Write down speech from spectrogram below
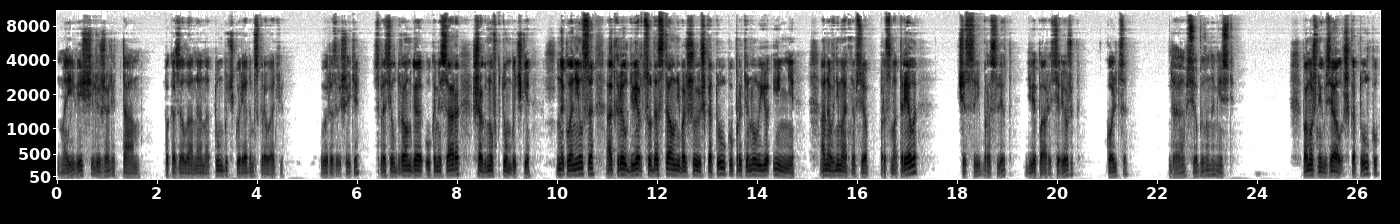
«Мои вещи лежали там», — показала она на тумбочку рядом с кроватью. «Вы разрешите?» — спросил Дронга у комиссара, шагнув к тумбочке — наклонился, открыл дверцу, достал небольшую шкатулку, протянул ее Инне. Она внимательно все просмотрела. Часы, браслет, две пары сережек, кольца. Да, все было на месте. Помощник взял шкатулку,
